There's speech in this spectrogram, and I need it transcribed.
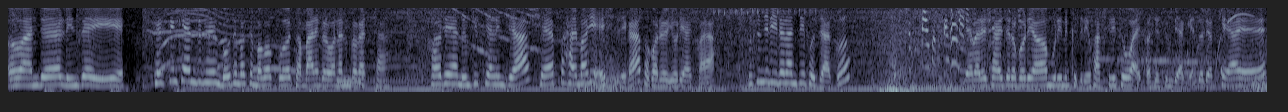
어, 안 돼, 린제이. 잭슨 캔드는 모든 것을 먹었고 더 많은 걸 원하는 것 같아. 거대한 음식 챌린지야 셰프 할머니 애슐리가 버거를 요리할 거야. 무슨 일이 일어난지 보자고. 내 말을 잘 들어보렴. 우리는 그들이 확실히 좋아할 것을 준비하기에 노력해야 해.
